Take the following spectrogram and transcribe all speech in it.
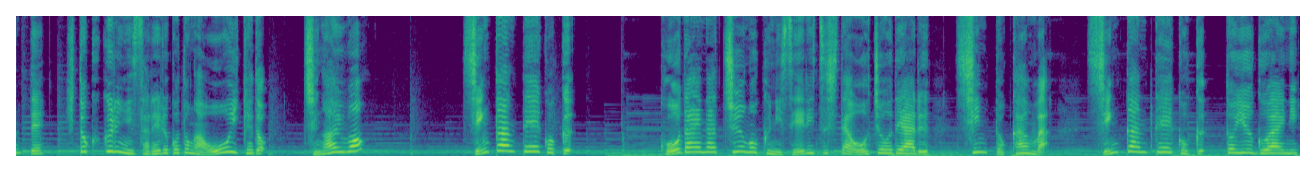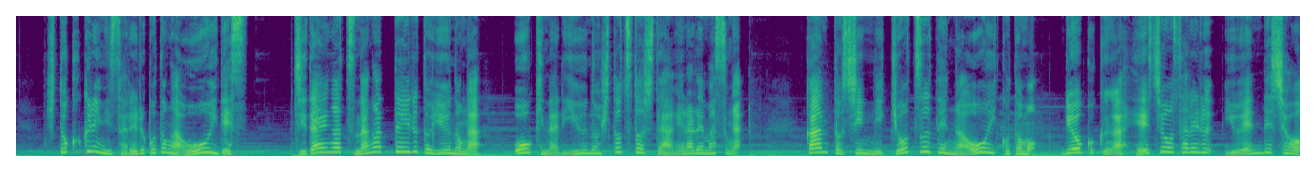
って一括りにされることが多いけど違いは？新漢帝国。広大な中国に成立した王朝である秦と漢は新漢帝国という具合に一括りにされることが多いです。時代がつながっているというのが大きな理由の一つとして挙げられますが漢と秦に共通点が多いことも両国が併称されるゆえんでしょ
